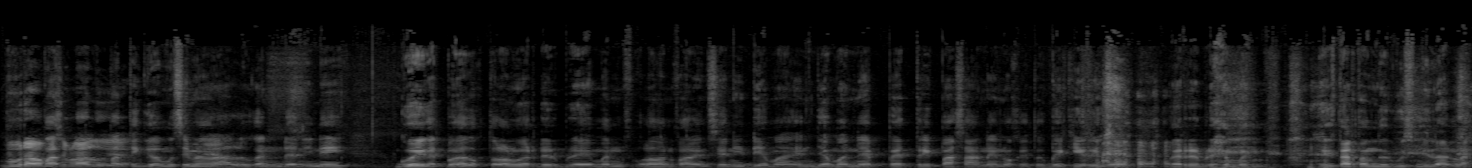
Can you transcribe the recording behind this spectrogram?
beberapa musim lalu ya? 4 tiga musim yang lalu kan. Dan ini gue ingat banget waktu lawan Werder Bremen lawan Valencia nih dia main. Zamannya Petri Pasanen waktu itu bek kirinya Werder Bremen. Di start tahun 2009 lah.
